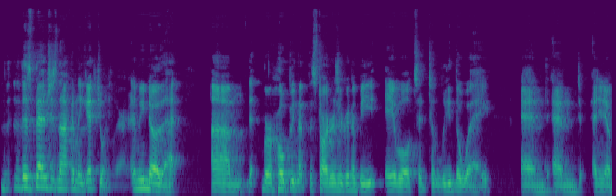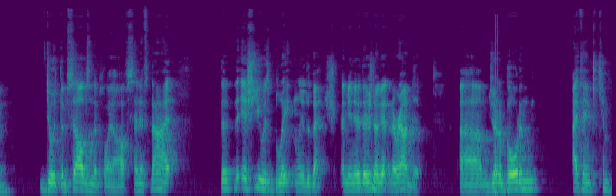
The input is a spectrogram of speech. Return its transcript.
This bench is not going to get you anywhere, and we know that. Um, we're hoping that the starters are going to be able to to lead the way and and and you know do it themselves in the playoffs, and if not, the, the issue is blatantly the bench. I mean, there, there's no getting around it. Um, Jonah Bolden I think can,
